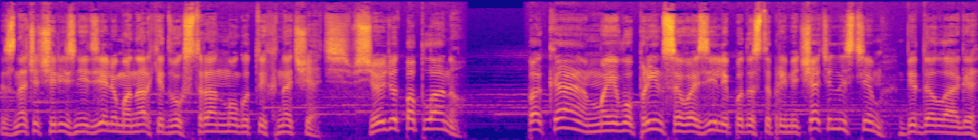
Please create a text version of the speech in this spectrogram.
Значит, через неделю монархи двух стран могут их начать. Все идет по плану. Пока моего принца возили по достопримечательностям, бедолага,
